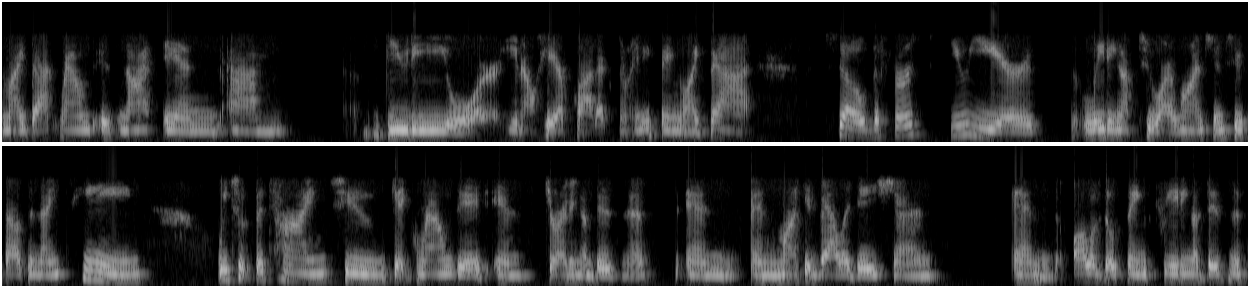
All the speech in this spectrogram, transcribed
my background is not in um, beauty or you know hair products or anything like that. So the first few years leading up to our launch in 2019, we took the time to get grounded in starting a business and and market validation and all of those things, creating a business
